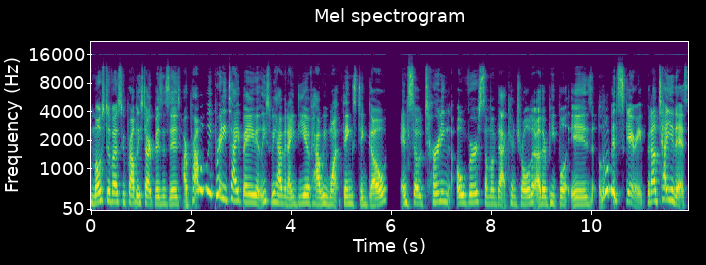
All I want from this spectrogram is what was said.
Most of us who probably start businesses are probably pretty type A. At least we have an idea of how we want things to go. And so turning over some of that control to other people is a little bit scary. But I'll tell you this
